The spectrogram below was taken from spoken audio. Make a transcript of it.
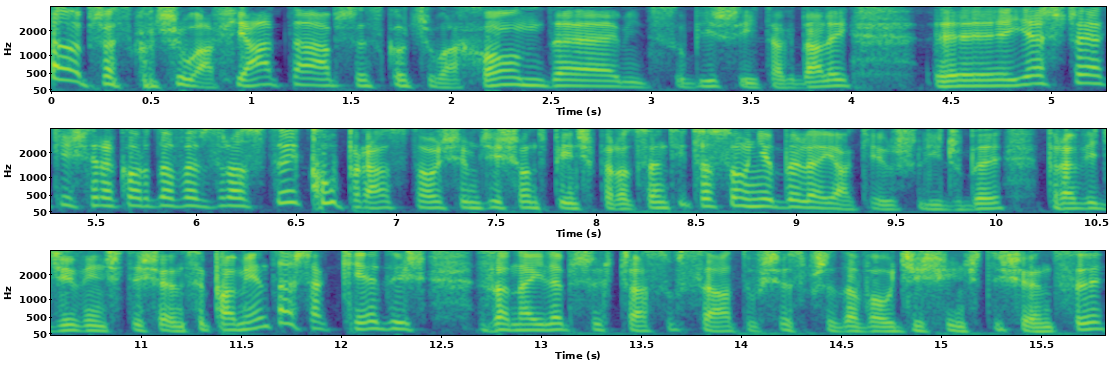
No, przeskoczyła Fiata, przeskoczyła Hondę, Mitsubishi i tak dalej. Yy, jeszcze jakieś rekordowe wzrosty? Cupra 185% i to są nie byle jakie już liczby, prawie 9 tysięcy. Pamiętasz, jak kiedyś za najlepszych czasów Seatów się sprzedawało 10 tysięcy?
